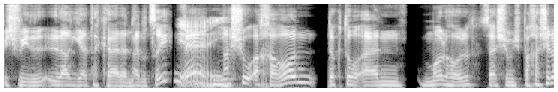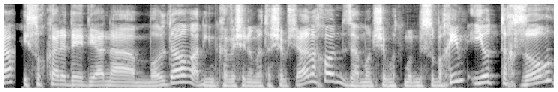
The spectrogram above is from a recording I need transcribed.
בשביל להרגיע את הקהל הנוצרי. ומשהו אחרון דוקטור אן מולהול זה השם המשפחה שלה. היא שוחקה על ידי דיאנה מולדאר אני מקווה שאני אומר את השם שלה נכון זה המון שמות מאוד מסובכים. היא עוד תחזור.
